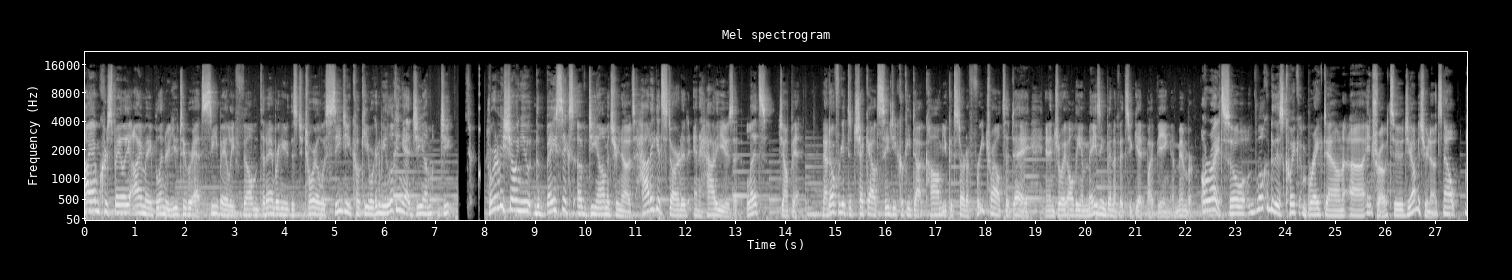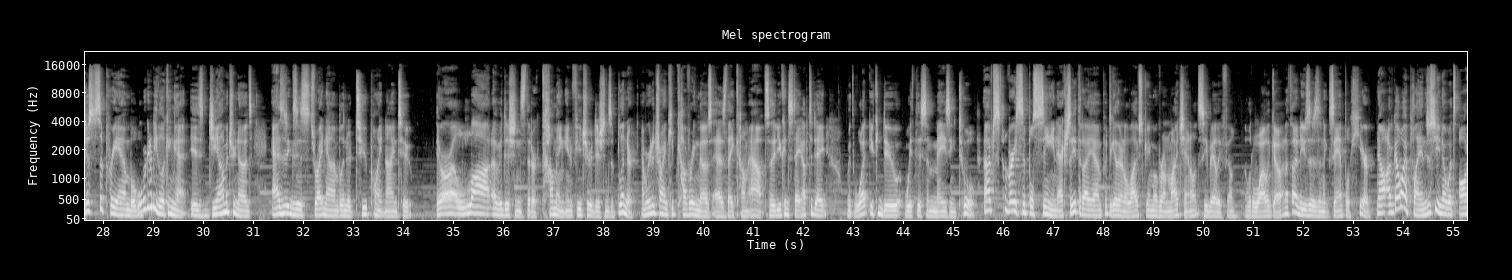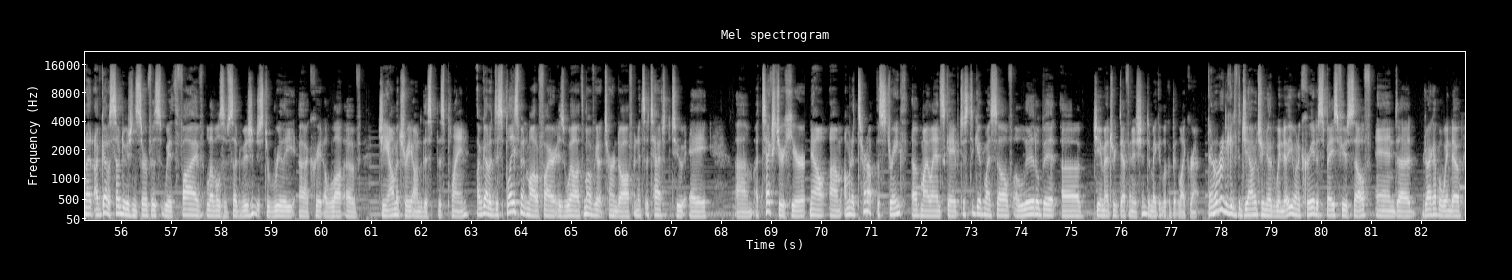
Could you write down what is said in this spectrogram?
Hi, I'm Chris Bailey. I'm a Blender YouTuber at C Bailey Film. Today I'm bringing you this tutorial with CG Cookie. We're going to be looking at GM, G, we're going to be showing you the basics of geometry nodes, how to get started and how to use it. Let's jump in. Now don't forget to check out cgcookie.com. You could start a free trial today and enjoy all the amazing benefits you get by being a member. All right, so welcome to this quick breakdown uh, intro to geometry nodes. Now, just as a preamble, what we're going to be looking at is geometry nodes as it exists right now in Blender 2.92. There are a lot of additions that are coming in future editions of Blender, and we're going to try and keep covering those as they come out so that you can stay up to date with what you can do with this amazing tool. I've just got a very simple scene actually that I um, put together in a live stream over on my channel at C Bailey Film a little while ago, and I thought I'd use it as an example here. Now I've got my plane, just so you know what's on it. I've got a subdivision surface with five levels of subdivision just to really uh, create a lot of geometry onto this, this plane. I've got a displacement modifier as well. At the moment I've got it turned off and it's attached to a um, a texture here. Now um, I'm going to turn up the strength of my landscape just to give myself a little bit of geometric definition to make it look a bit like ground. Now in order to get to the geometry node window, you want to create a space for yourself and uh, drag up a window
